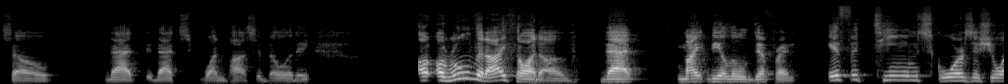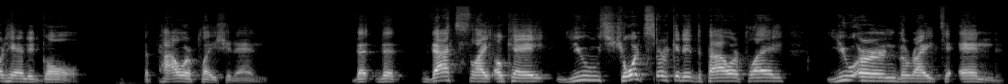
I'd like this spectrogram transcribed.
So that that's one possibility. A, a rule that I thought of that might be a little different if a team scores a shorthanded goal the power play should end. That that that's like okay, you short circuited the power play. You earned the right to end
